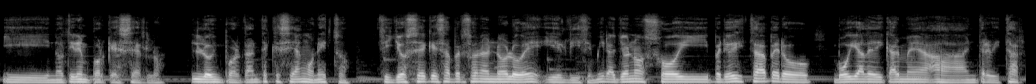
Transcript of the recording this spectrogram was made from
y no tienen por qué serlo. Lo importante es que sean honestos. Si yo sé que esa persona no lo es y él dice, mira, yo no soy periodista, pero voy a dedicarme a entrevistar.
